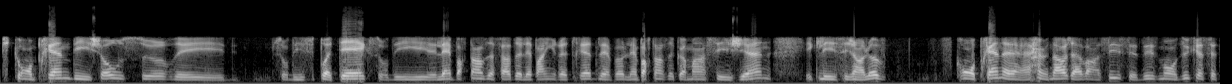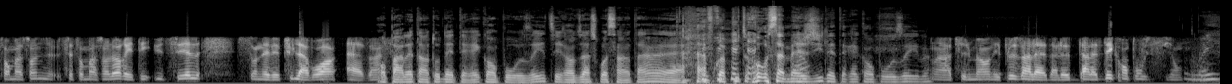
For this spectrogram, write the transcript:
puis comprennent des choses sur des sur des hypothèques, sur des l'importance de faire de l'épargne retraite, l'importance de commencer jeune, et que les, ces gens-là comprennent à un âge avancé, se disent mon Dieu que cette formation cette formation-là aurait été utile si on avait pu l'avoir avant. On parlait tantôt d'intérêt composé, tu sais, rendu à 60 ans, elle fera plus trop sa magie l'intérêt composé. Là. Absolument, on est plus dans la dans, le, dans la décomposition. Oui.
